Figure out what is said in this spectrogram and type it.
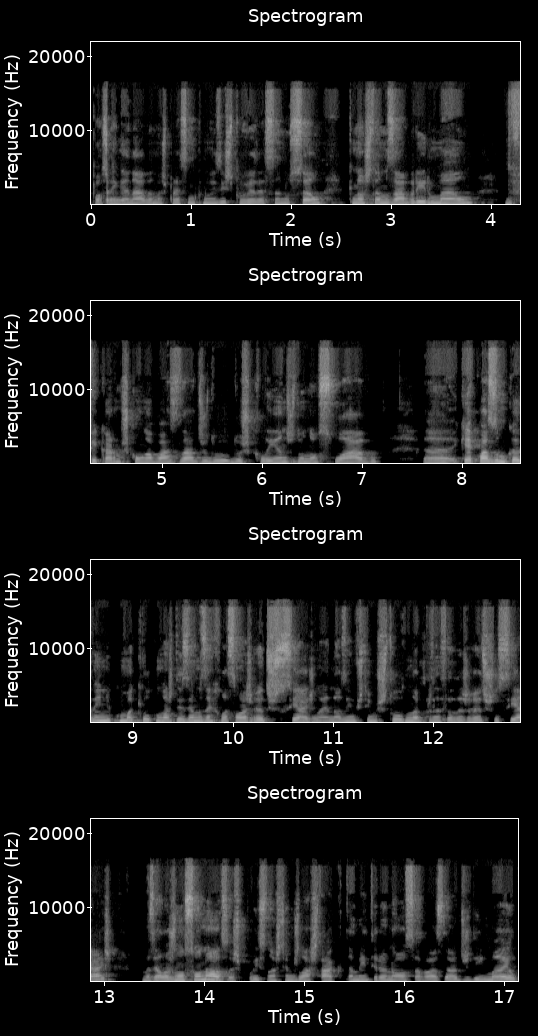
posso estar enganada, mas parece-me que não existe por vezes essa noção que nós estamos a abrir mão de ficarmos com a base de dados do, dos clientes do nosso lado, uh, que é quase um bocadinho como aquilo que nós dizemos em relação às redes sociais, não é? Nós investimos tudo na presença das redes sociais, mas elas não são nossas, por isso nós temos lá está que também ter a nossa base de dados de e-mail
